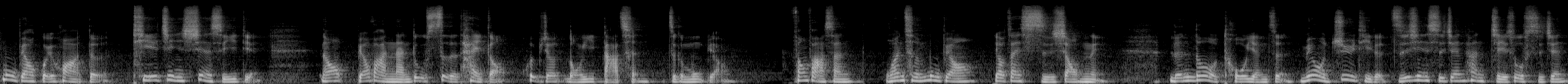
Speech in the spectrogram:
目标规划的贴近现实一点，然后不要把难度设得太高，会比较容易达成这个目标。方法三，完成目标要在时效内。人都有拖延症，没有具体的执行时间和结束时间，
